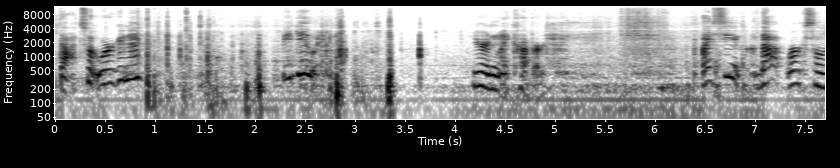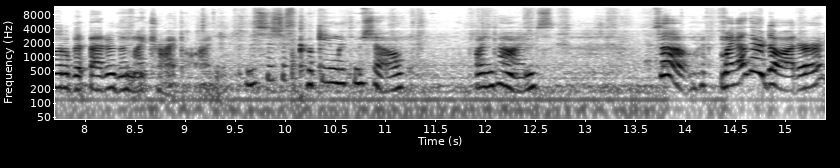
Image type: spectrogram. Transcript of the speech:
That's what we're going to be doing. You're in my cupboard. I see that works a little bit better than my tripod. This is just cooking with Michelle. Fun times. So, my other daughter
